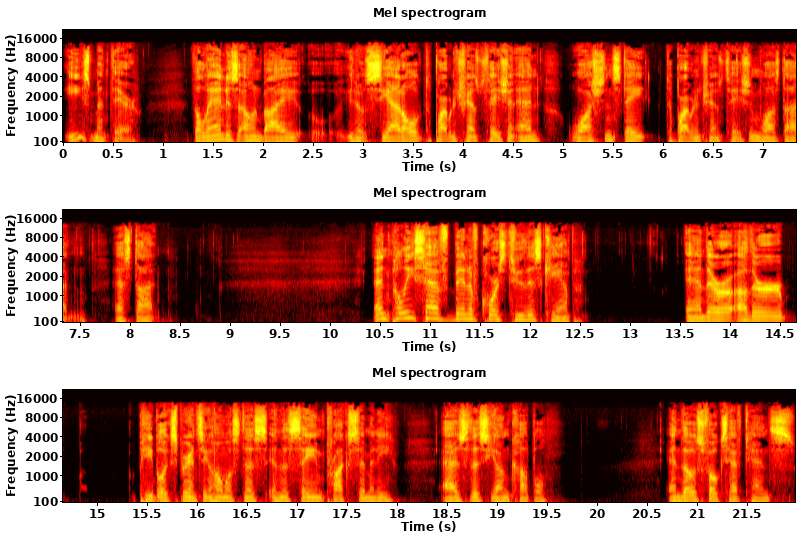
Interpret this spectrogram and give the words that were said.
easement there. The land is owned by you know Seattle Department of Transportation and Washington State Department of Transportation, WSDOT and SDOT. And police have been, of course, to this camp. And there are other people experiencing homelessness in the same proximity as this young couple. And those folks have tents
